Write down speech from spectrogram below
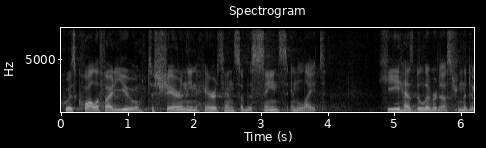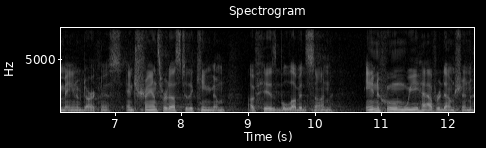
who has qualified you to share in the inheritance of the saints in light. He has delivered us from the domain of darkness and transferred us to the kingdom of His beloved Son, in whom we have redemption,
